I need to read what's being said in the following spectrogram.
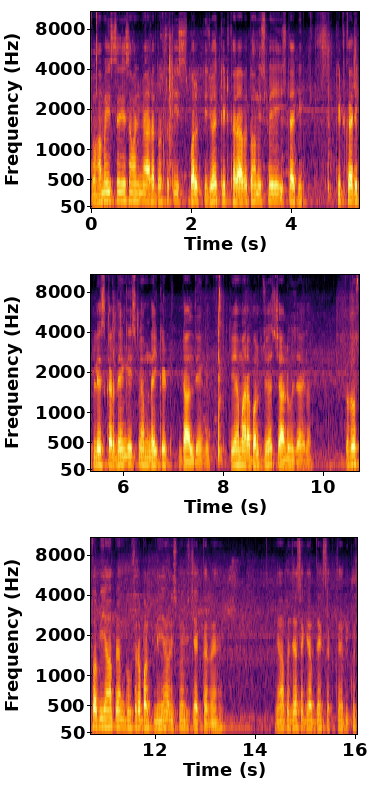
तो हमें इससे ये समझ में आ रहा है दोस्तों कि इस बल्ब की जो है किट ख़राब है तो हम इस पर इस टाइप की किट का रिप्लेस कर देंगे। इसमें हम नई किट डाल देंगे। तो ये हमारा बल्ब जो है चालू हो जाएगा। तो दोस्तों अभी यहाँ पे हम दूसरा बल्ब लिए हैं और इसमें भी चेक कर रहे हैं। यहाँ पे जैसा कि आप देख सकते हैं, अभी कुछ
